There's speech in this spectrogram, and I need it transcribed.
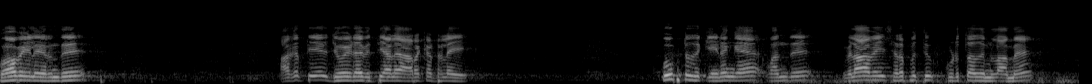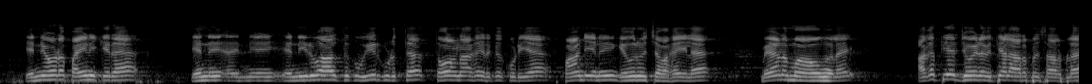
கோவையில இருந்து அகத்தியர் ஜோயிட வித்தியாலய அறக்கட்டளை கூப்பிட்டதுக்கு இணங்க வந்து விழாவை சிறப்பித்து கொடுத்ததும் இல்லாமல் என்னையோட பயணிக்கிற என் என் நிர்வாகத்துக்கு உயிர் கொடுத்த தோழனாக இருக்கக்கூடிய பாண்டியனையும் கௌரவித்த வகையில் மேடம் அவங்களை அகத்தியர் ஜோதிட வித்தியாலய அரப்பு சார்பில்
